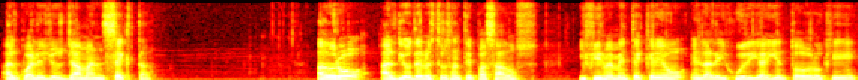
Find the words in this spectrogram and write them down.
al cual ellos llaman secta. Adoro al Dios de nuestros antepasados y firmemente creo en la ley judía y en todo lo que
